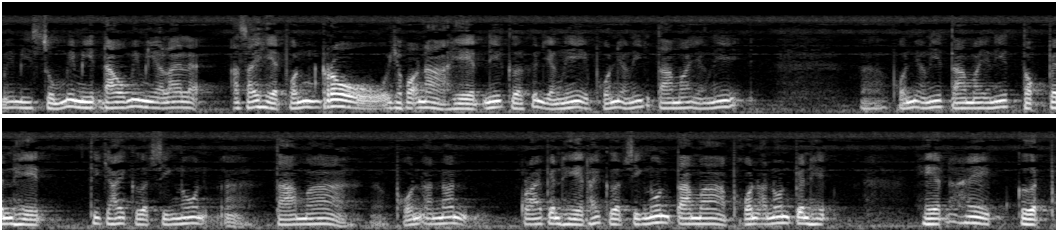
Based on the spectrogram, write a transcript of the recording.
ไม่มีสุมไม่มีเดาไม่มีอะไรแหละ อาศัยเหตุผลโรเฉพาะหน้าเหตุนี้เกิดขึ้นอย่างนี้ ผลอย่างนี้ตามมาอย่างนี้ผลอย่างนี้ตามมาอย่างนี้ตกเป็นเหตุที่จะให้เกิดสิ่งโน้นตามมา ผลอันนั้นกลายเป็นเหตุให้เกิดสิ่งโน้นตามมา ผลอันนั้นเป็นเหตุเหตุให้เกิดผ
